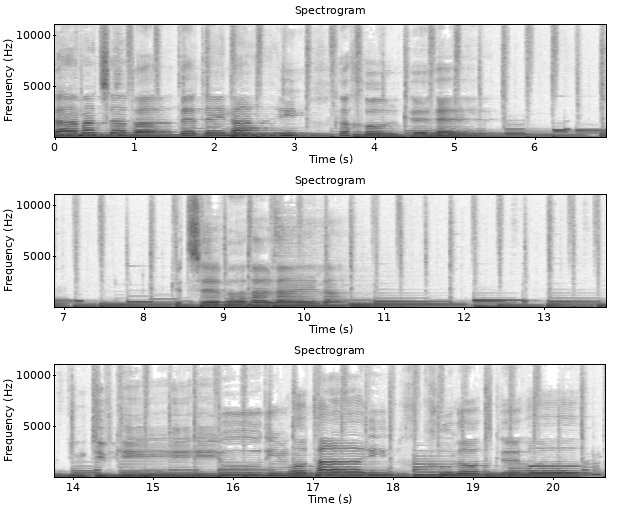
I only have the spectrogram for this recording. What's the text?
למה צבעת את עינייך כחול כהה? כצבע הלילה. אם תבכי יהיו דמעותייך כחולות כהות.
